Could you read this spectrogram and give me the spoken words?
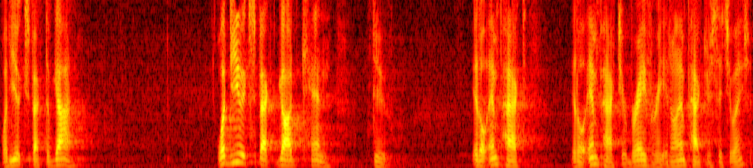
What do you expect of God? What do you expect God can do? It'll impact, it'll impact your bravery, it'll impact your situation.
